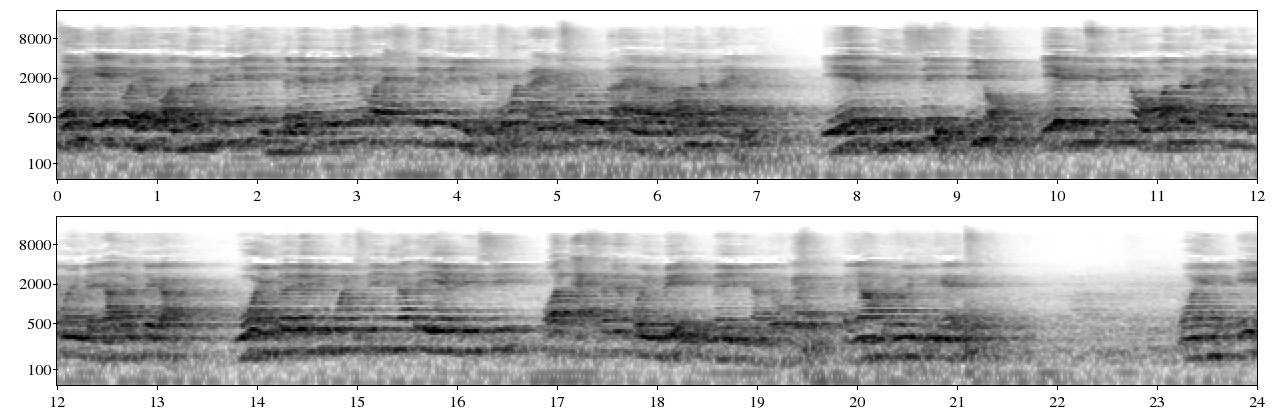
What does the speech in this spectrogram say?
पॉइंट ए जो है वो अंदर भी नहीं है इंटीरियर भी नहीं है और एक्सटीरियर भी नहीं है क्योंकि वो ट्रायंगल के ऊपर आया हुआ है on the triangle A B C तीनों ए बी सी तीनों ऑन द ट्रायंगल के पॉइंट है याद रखिएगा वो इंटीरियर के पॉइंट्स नहीं गिनाते ए बी सी और एक्सटीरियर पॉइंट भी नहीं गिनाते ओके तो यहाँ पे हम लिखेंगे point A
